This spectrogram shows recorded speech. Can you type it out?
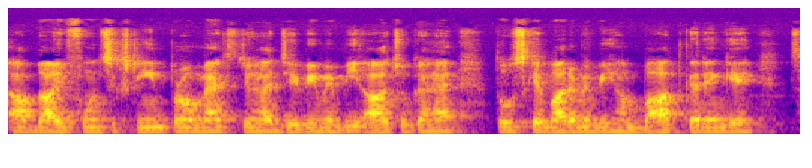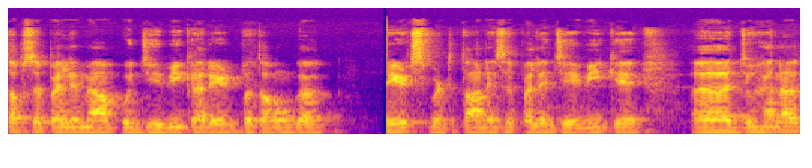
अब आईफोन 16 प्रो मैक्स जो है जी में भी आ चुका है तो उसके बारे में भी हम बात करेंगे। सबसे पहले मैं आपको जी का रेट बताऊँगा। रेट्स बताने से पहले जे के जो है ना,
